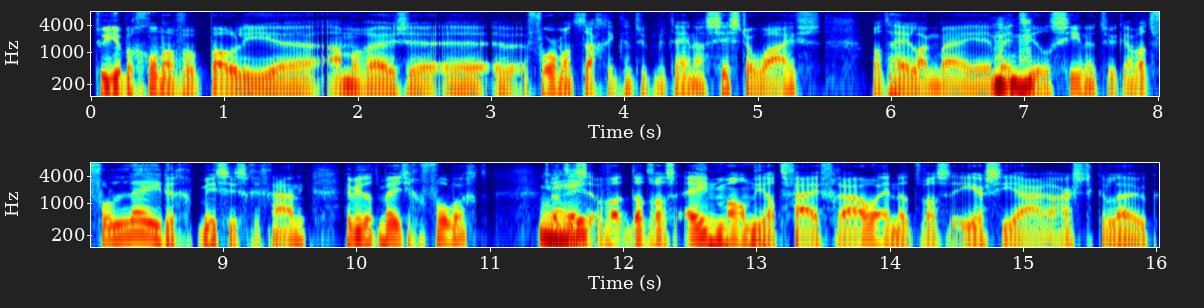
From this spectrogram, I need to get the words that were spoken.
toen je begon over polyamoreuze eh eh, formats, dacht ik natuurlijk meteen aan Sister Wives. Wat heel lang bij, bij Mhm. TLC natuurlijk. En wat volledig mis is gegaan. Ik, heb je dat een beetje gevolgd? Dat, is, wat, dat was één man die had vijf vrouwen. En dat was de eerste jaren hartstikke leuk.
